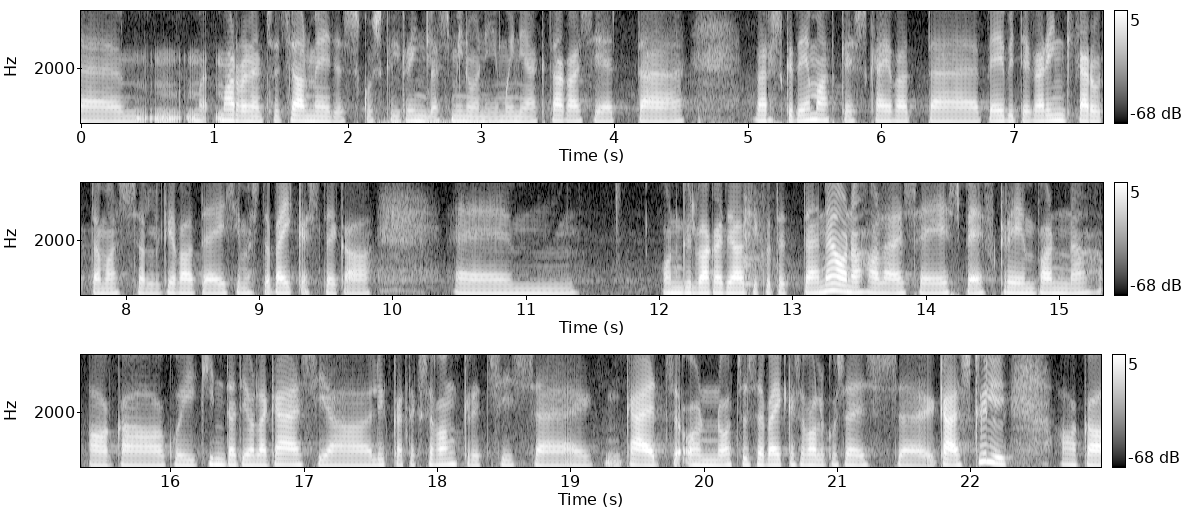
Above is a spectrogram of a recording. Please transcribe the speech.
äh, ma arvan, et sotsiaalmeedias kuskil ringles minuni mõni aeg tagasi, et värsked emad, kes käivad beebidega ringi kärutamas seal kevade esimeste päikestega, ähm, on küll väga teadlikud, et näonahale see SPF kreem panna, aga kui kindad ei ole käes ja lükatakse vankrit, siis äh, käed on otsese päikesevalguses äh, käes küll, aga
